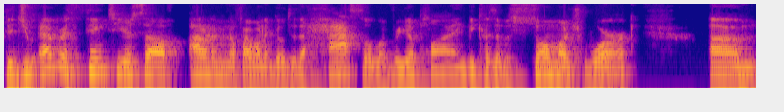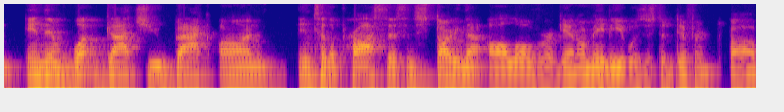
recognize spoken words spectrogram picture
Did you ever think to yourself, I don't even know if I want to go through the hassle of reapplying because it was so much work? Um, and then what got you back on into the process and starting that all over again? Or maybe it was just a different uh,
